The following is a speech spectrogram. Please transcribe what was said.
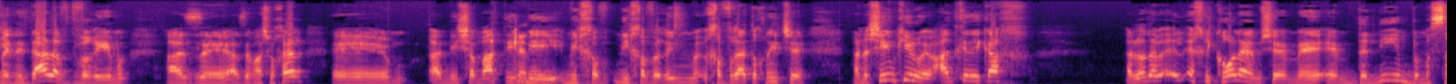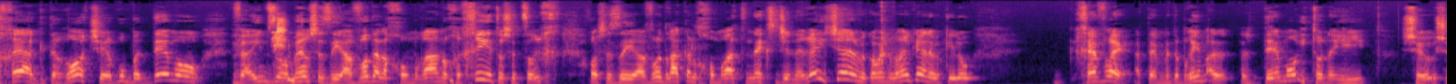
ונדע עליו דברים, אז, אה, אז זה משהו אחר. אה, אני שמעתי כן. מחב, מחברים, חברי התוכנית שאנשים כאילו עד כדי כך, אני לא יודע איך לקרוא להם, שהם אה, דנים במסכי ההגדרות שהראו בדמו, והאם זה אומר שזה יעבוד על החומרה הנוכחית, או שצריך, או שזה יעבוד רק על חומרת Next Generation וכל מיני דברים כאלה, וכאילו, חבר'ה, אתם מדברים על, על דמו עיתונאי ש, ש,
